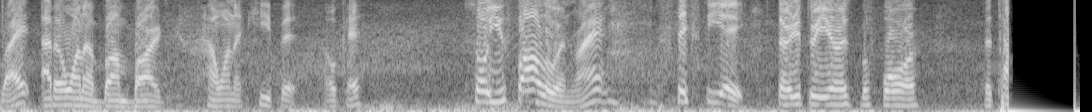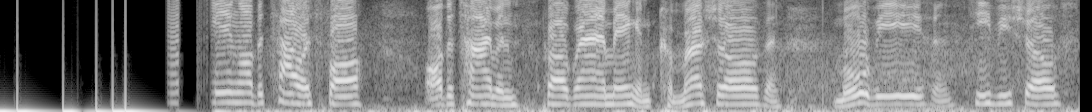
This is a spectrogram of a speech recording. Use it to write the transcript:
Right? I don't want to bombard you. I want to keep it, okay? So you following, right? 68, 33 years before the tower seeing all the towers fall all the time in programming and commercials and movies and TV shows.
